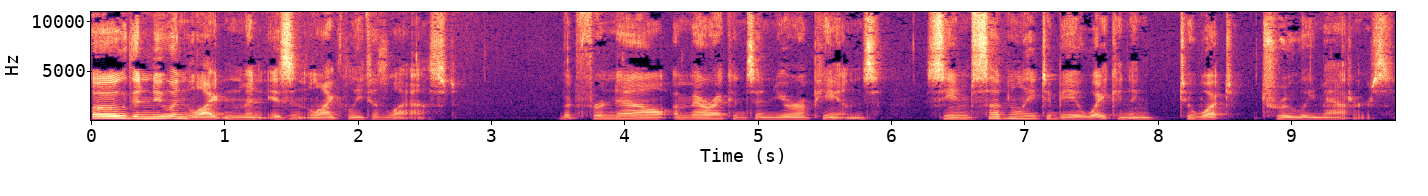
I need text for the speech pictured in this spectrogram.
Oh, the new Enlightenment isn't likely to last. But for now, Americans and Europeans seem suddenly to be awakening to what truly matters.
